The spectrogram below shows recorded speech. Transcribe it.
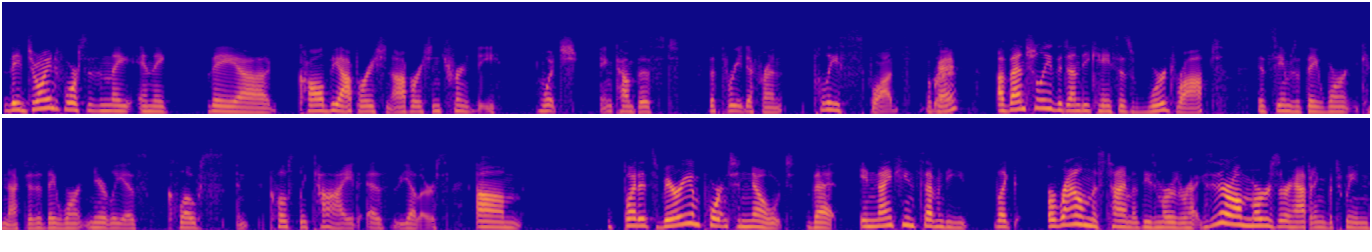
they joined forces and they and they they uh, called the operation Operation Trinity, which encompassed the three different police squads. Okay. Right. Eventually, the Dundee cases were dropped. It seems that they weren't connected. They weren't nearly as close and closely tied as the others. Um, but it's very important to note that in 1970, like around this time that these murders were, because these are all murders that are happening between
